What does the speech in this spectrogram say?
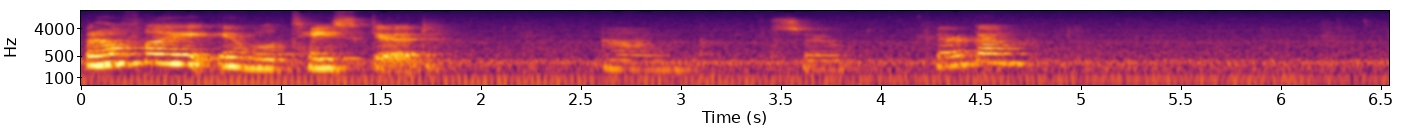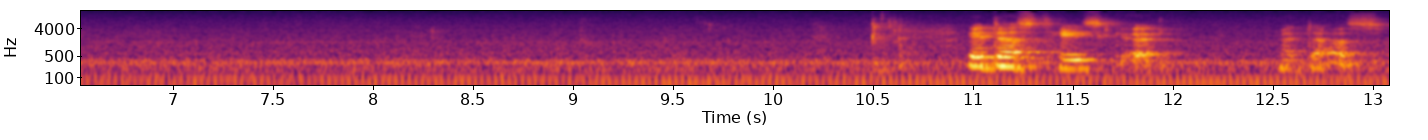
but hopefully it will taste good. Um, so, there we go. It does taste good. It does.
